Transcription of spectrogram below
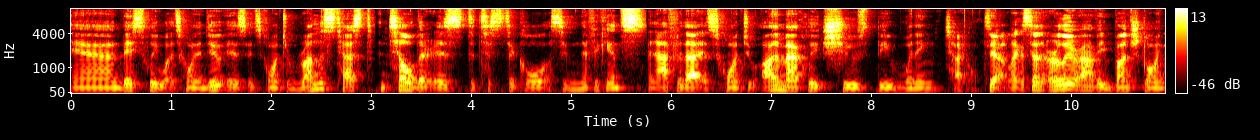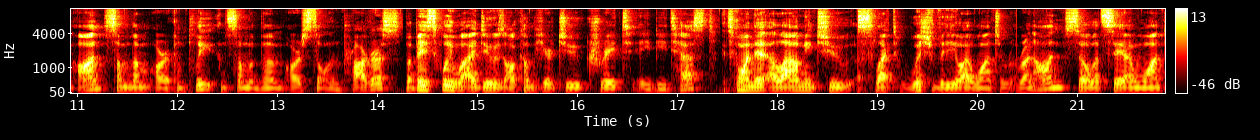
And basically what it's going to do is it's going to run this test until there is statistical significance. And after that, it's going to automatically choose the winning title. So yeah, like I said earlier, I have a bunch going on. Some of them are complete and some of them are still in progress. But basically what I do is I'll come here to create A-B test. It's going to allow me to select which video I want to run on. So let's say I want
